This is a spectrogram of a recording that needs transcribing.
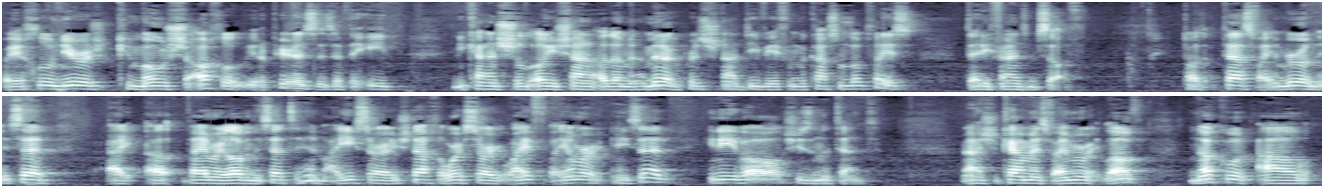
Vayachlu near Kimo Sha'achlu, it appears as if they ate Mikan Shal Yishan Adam and a person should not deviate from the custom of the place that he finds himself. Tes Vayamru, and they said, uh, Vayomer love, and they said to him, Ayisar Ishtacha, where's Sarah, your wife? Vayomer, and he said, Hinei she's in the tent. Rashi comments, Vayomer love, Nakut al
